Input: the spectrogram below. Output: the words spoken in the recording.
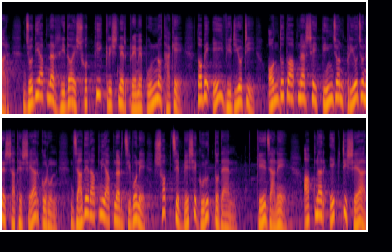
আর যদি আপনার হৃদয় সত্যিই কৃষ্ণের প্রেমে পূর্ণ থাকে, তবে এই ভিডিওটি অন্তত আপনার সেই তিনজন প্রিয়জনের সাথে শেয়ার করুন, যাদের আপনি আপনার জীবনে সবচেয়ে বেশি গুরুত্ব দেন। কে জানে, আপনার একটি শেয়ার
